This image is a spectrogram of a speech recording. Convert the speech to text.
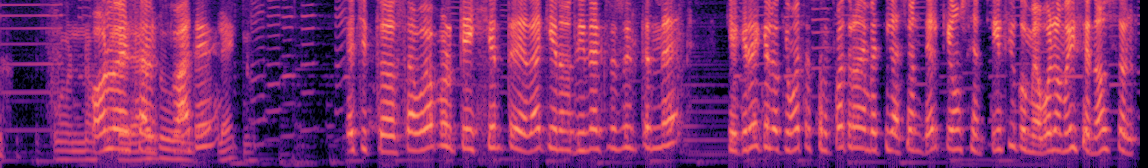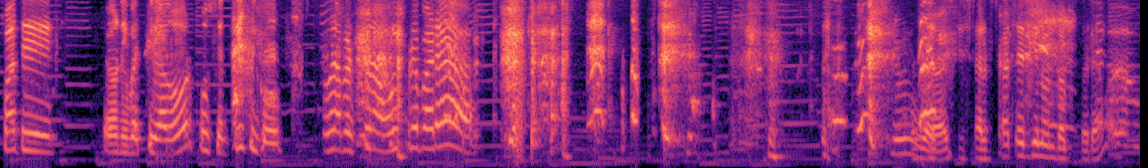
weón. O lo de Salfate. Es chistosa, weá, porque hay gente de edad que no tiene acceso a internet que cree que lo que muestra Salfate es una investigación de él, que es un científico. y Mi abuelo me dice, no, Salfate es un investigador, pues, un científico. Es una persona muy preparada. Salfate tiene un doctorado.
